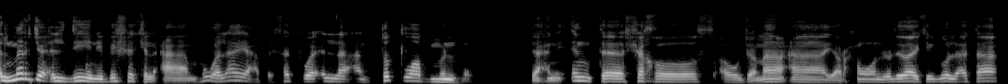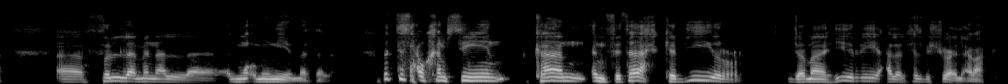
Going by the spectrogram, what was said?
المرجع الديني بشكل عام هو لا يعطي فتوى إلا أن تطلب منه. يعني أنت شخص أو جماعة يرحون ولذلك يقول أتى ثله من المؤمنين مثلا. بال 59 كان انفتاح كبير جماهيري على الحزب الشيوعي العراقي.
